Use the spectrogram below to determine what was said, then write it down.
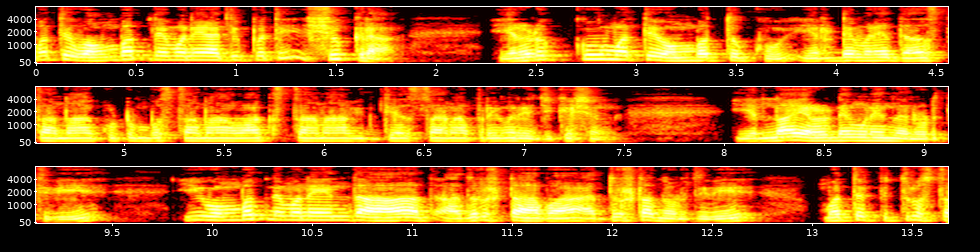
ಮತ್ತು ಒಂಬತ್ತನೇ ಮನೆ ಅಧಿಪತಿ ಶುಕ್ರ. ಎರಡಕ್ಕೂ ಮತ್ತು ಒಂಬತ್ತಕ್ಕೂ ಎರಡನೇ ಮನೆ ಧನಸ್ಥಾನ ಕುಟುಂಬ ಸ್ಥಾನ ವಾಕ್ಸ್ಥಾನ, ವಿದ್ಯಾಸ್ಥಾನ ಪ್ರೈಮರಿ ಎಜುಕೇಷನ್ ಎಲ್ಲ ಎರಡನೇ ಮನೆಯಿಂದ ನೋಡ್ತೀವಿ. ಈ ಒಂಬತ್ತನೇ ಮನೆಯಿಂದ ಅದೃಷ್ಟ ಅದೃಷ್ಟ ನೋಡ್ತೀವಿ. ಮತ್ತು ಪಿತೃಸ್ಥ,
